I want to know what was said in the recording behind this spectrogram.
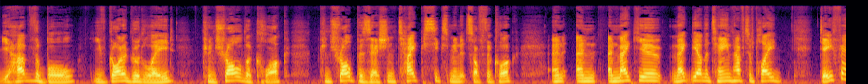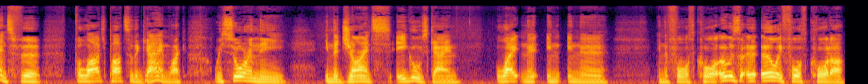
you have the ball, you've got a good lead, control the clock, control possession, take six minutes off the clock, and and and make you make the other team have to play defense for for large parts of the game. Like we saw in the in the Giants Eagles game late in the in, in the in the fourth quarter. It was early fourth quarter.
